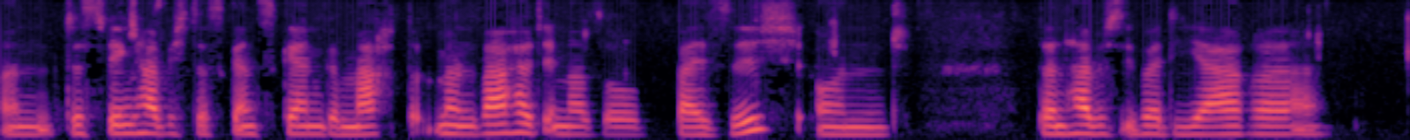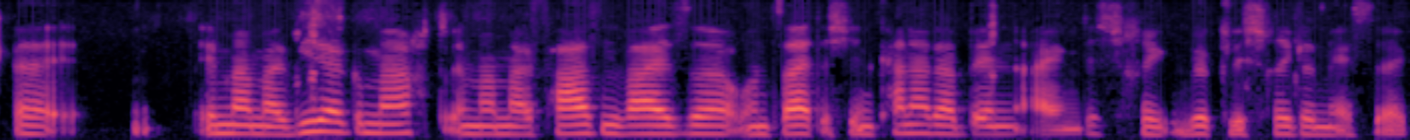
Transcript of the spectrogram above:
und deswegen habe ich das ganz gern gemacht. Man war halt immer so bei sich und dann habe ich es über die Jahre äh, immer mal wieder gemacht, immer mal phasenweise und seit ich in Kanada bin, eigentlich re wirklich regelmäßig.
